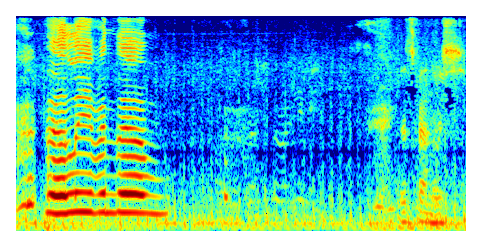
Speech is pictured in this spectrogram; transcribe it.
They're leaving them. That's friendlies.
